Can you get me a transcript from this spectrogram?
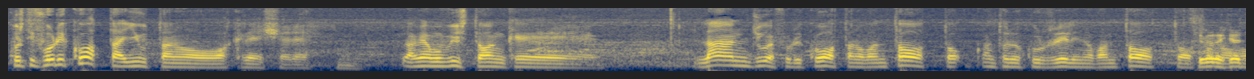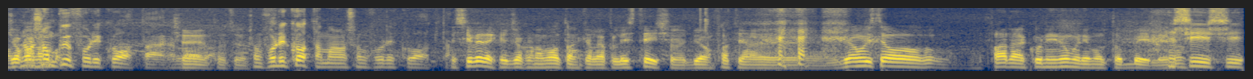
Questi fuoriquota aiutano a crescere. Mm. Abbiamo visto anche Langiu è fuori quota 98, Antonio Currelli 98, si sono, non sono più fuori quota, certo, certo. sono fuori quota ma non sono fuori quota. E si vede che giocano molto anche alla PlayStation, abbiamo, fatti, eh, abbiamo visto fare alcuni numeri molto belli. No? sì, sì,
